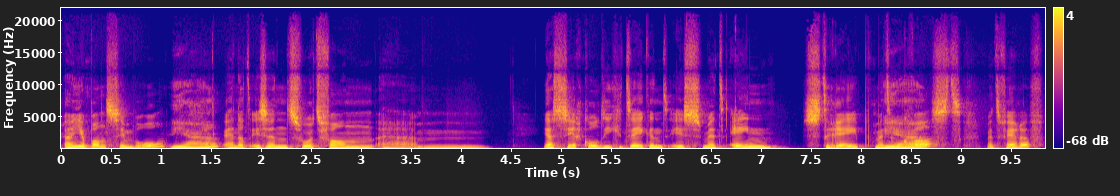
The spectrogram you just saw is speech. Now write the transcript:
een Japans symbool. ja. En dat is een soort van ehm, ja, cirkel die getekend is met één streep, met een Ja. kwast, met verf.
